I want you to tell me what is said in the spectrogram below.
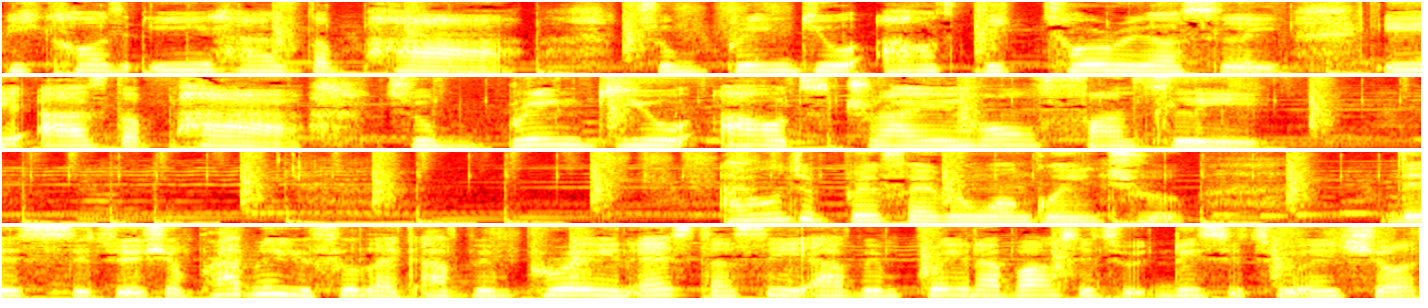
because He has the power to bring you out victoriously. He has the power to bring you out triumphantly. I want to pray for everyone going through this situation. Probably you feel like I've been praying, ecstasy, I've been praying about situ- this situation,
